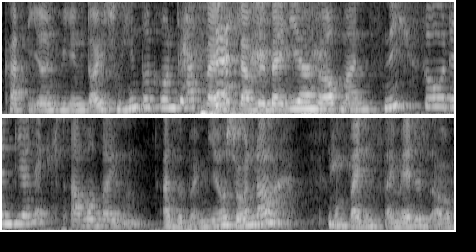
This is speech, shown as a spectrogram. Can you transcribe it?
Kathi irgendwie einen deutschen Hintergrund hat, weil ich glaube, bei ihr hört man es nicht so, den Dialekt, aber bei uns, also bei mir schon noch und bei den zwei Mädels auch.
